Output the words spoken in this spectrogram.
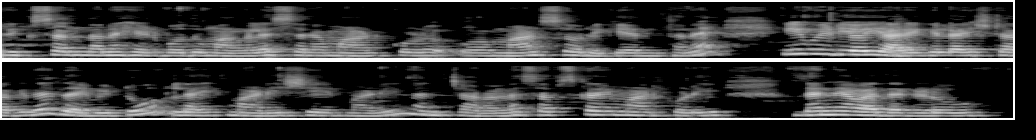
ಟ್ರಿಕ್ಸ್ ಅಂತಾನೆ ಹೇಳ್ಬೋದು ಮಾಂಗಲ್ಯ ಸರ ಮಾಡ್ಕೊಳ್ಳೋ ಮಾಡಿಸೋರಿಗೆ ಅಂತಲೇ ಈ ವಿಡಿಯೋ ಯಾರಿಗೆಲ್ಲ ಇಷ್ಟ ಆಗಿದೆ ದಯವಿಟ್ಟು ಲೈಕ್ ಮಾಡಿ ಶೇರ್ ಮಾಡಿ. ನನ್ನ ಚಾನಲ್ನ ಸಬ್ಸ್ಕ್ರೈಬ್ ಮಾಡ್ಕೊಳ್ಳಿ. ಧನ್ಯವಾದಗಳು.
